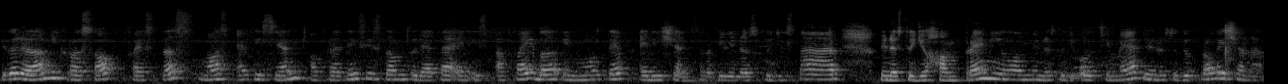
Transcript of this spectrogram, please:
itu adalah Microsoft fastest most efficient operating system to data and is available in multiple edition. Seperti Windows 7 Star, Windows 7 Home Premium, Windows 7 Ultimate, Windows 7 Professional.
